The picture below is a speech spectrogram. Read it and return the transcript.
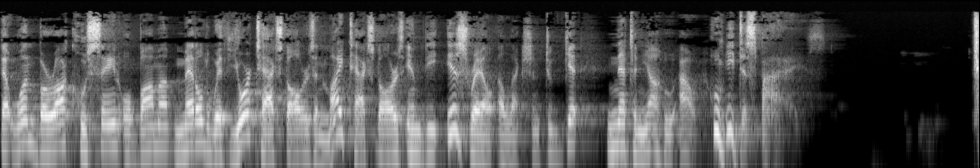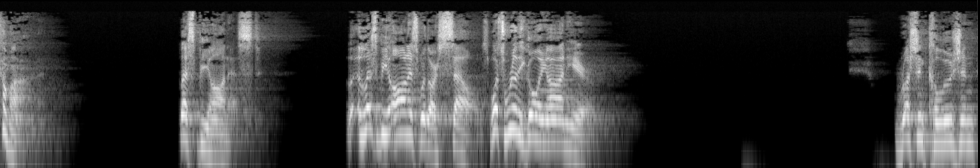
That one Barack Hussein Obama meddled with your tax dollars and my tax dollars in the Israel election to get Netanyahu out, whom he despised. Come on. Let's be honest. Let's be honest with ourselves. What's really going on here? Russian collusion,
